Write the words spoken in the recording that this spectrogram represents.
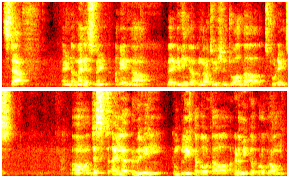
staff and uh, management, again uh, we are giving a congratulations to all the students. Uh, just I'll uh, reveal complete about uh, academic uh, program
